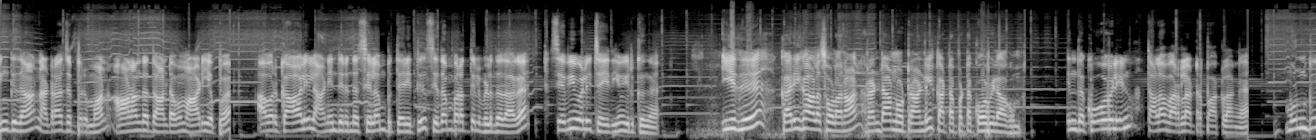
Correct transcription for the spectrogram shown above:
இங்கு தான் நடராஜ பெருமான் ஆனந்த தாண்டவம் ஆடியப்ப அவர் காலில் அணிந்திருந்த சிலம்பு தெரித்து சிதம்பரத்தில் விழுந்ததாக செவிவழி செய்தியும் இருக்குங்க. இது கரிகால சோழனால் ரெண்டாம் நூற்றாண்டில் கட்டப்பட்ட கோவிலாகும். இந்த கோவிலின் தல வரலாற்றை பார்க்கலாங்க. முன்பு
